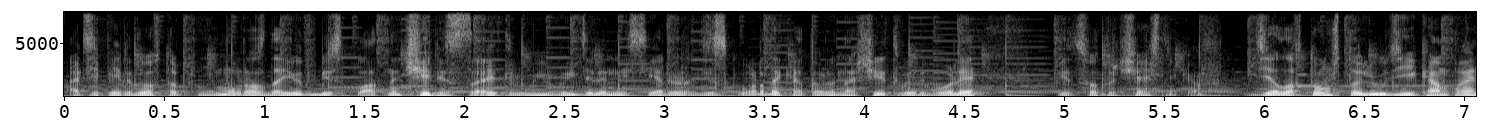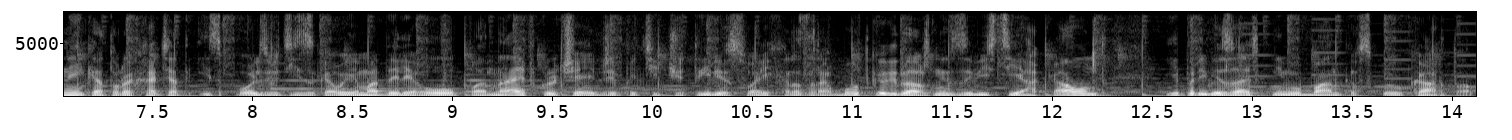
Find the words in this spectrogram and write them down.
а теперь доступ к нему раздают бесплатно через сайт и выделенный сервер Discord, который насчитывает более 500 участников. Дело в том, что люди и компании, которые хотят использовать языковые модели OpenAI, включая GPT-4 в своих разработках, должны завести аккаунт и привязать к нему банковскую карту.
